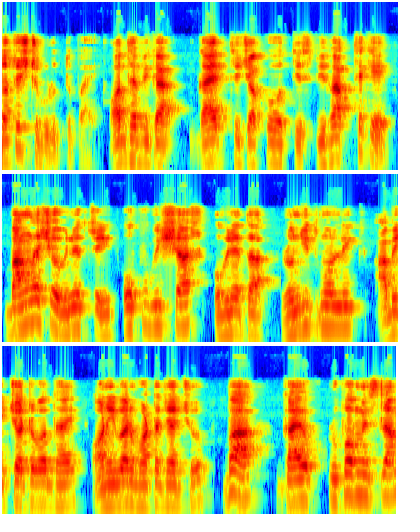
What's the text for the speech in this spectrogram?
যথেষ্ট গুরুত্ব পায়। অধ্যাপিকা গায়ত্রী চক্রবর্তী বিভাগ থেকে বাংলাদেশি অভিনেত্রী অপু বিশ্বাস, অভিনেতা রঞ্জিত মল্লিক, আবির চট্টোপাধ্যায়, অনির্বাণ ভট্টাচার্য বা গায়ক রূপম ইসলাম,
